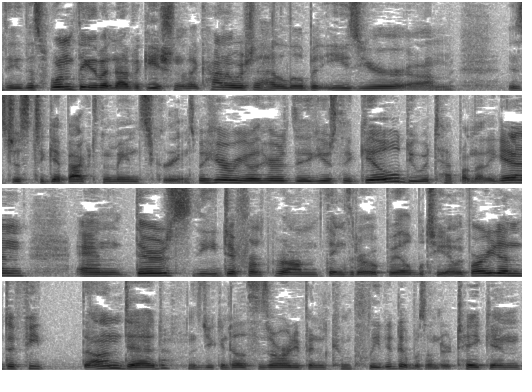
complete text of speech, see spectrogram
See, this one thing about navigation that I kind of wish I had a little bit easier um, is just to get back to the main screens. But here we go. Here's the use the guild. You would tap on that again, and there's the different um, things that are available to you. Now we've already done defeat the undead. As you can tell, this has already been completed. It was undertaken.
